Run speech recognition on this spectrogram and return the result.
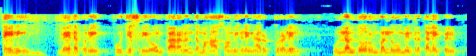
தேனி வேதபுரி பூஜ்ய ஸ்ரீ ஓம்காரானந்த மகாசுவாமிகளின் அருட்குரலில் உள்ளந்தோறும் வள்ளுவோம் என்ற தலைப்பில்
